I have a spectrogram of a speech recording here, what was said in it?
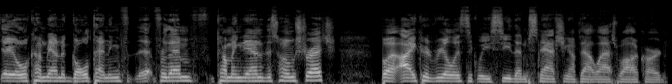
it will come down to goaltending for, for them coming down to this home stretch. But I could realistically see them snatching up that last wild card.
